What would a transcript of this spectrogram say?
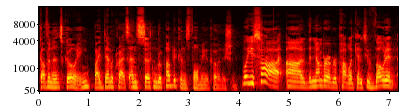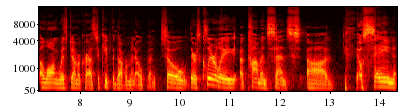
governance going by Democrats and certain Republicans forming a coalition. Well, you saw uh, the number of Republicans who voted along with Democrats to keep the government open. So there's clearly a common sense, uh, you know, sane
